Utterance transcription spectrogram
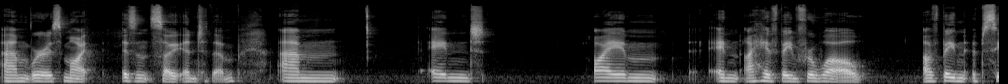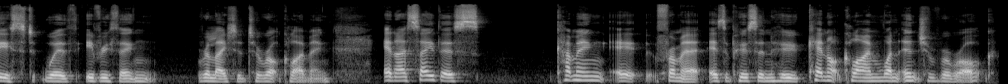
Um, whereas Mike isn't so into them. Um, and I am, and I have been for a while, I've been obsessed with everything related to rock climbing. And I say this coming at, from it as a person who cannot climb one inch of a rock.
